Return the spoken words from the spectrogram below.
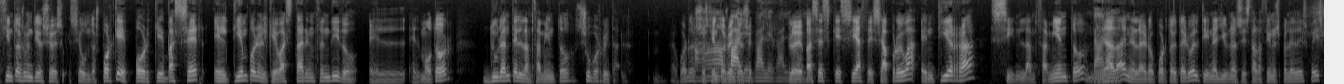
122 eh, segundos. ¿Por qué? Porque va a ser el tiempo en el que va a estar encendido el, motor durante el lanzamiento suborbital. ¿De acuerdo? Esos ah, 122. Lo que pasa es que se hace esa prueba en tierra, sin lanzamiento ni nada, en el aeropuerto de Teruel. Tiene allí unas instalaciones PLD Space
